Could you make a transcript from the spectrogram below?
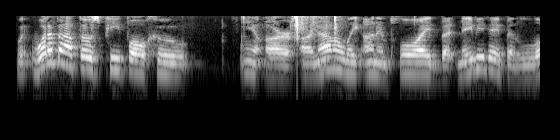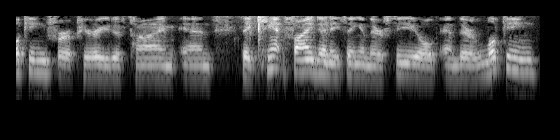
What about those people who you know, are, are not only unemployed, but maybe they've been looking for a period of time and they can't find anything in their field and they're looking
